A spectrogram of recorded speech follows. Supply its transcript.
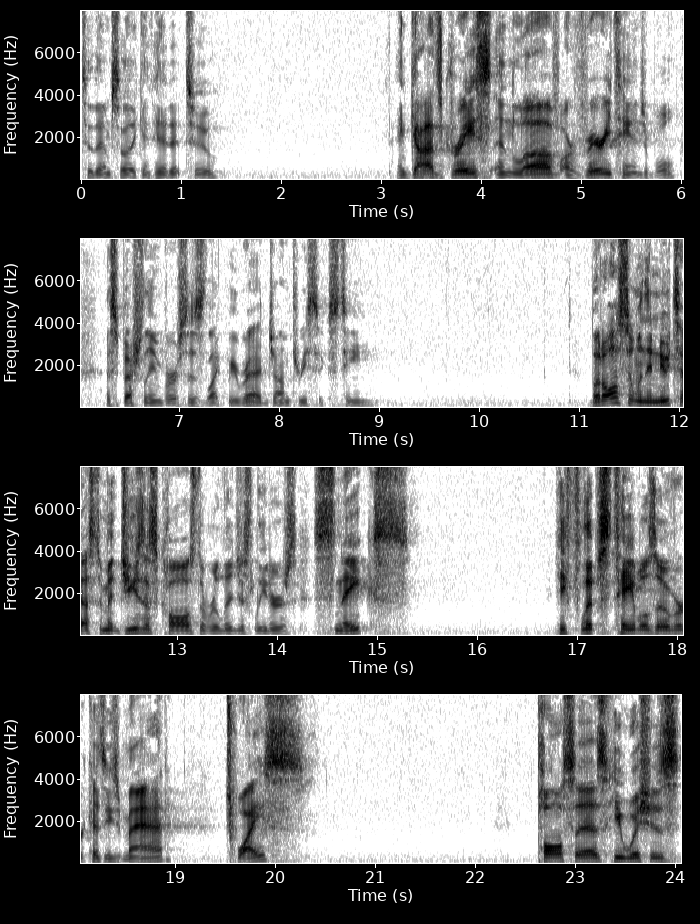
to them so they can hit it too. And God's grace and love are very tangible, especially in verses like we read, John 3:16. But also in the New Testament, Jesus calls the religious leaders snakes. He flips tables over because he's mad twice. Paul says he wishes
